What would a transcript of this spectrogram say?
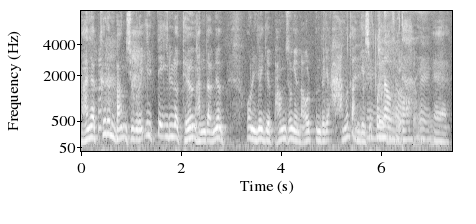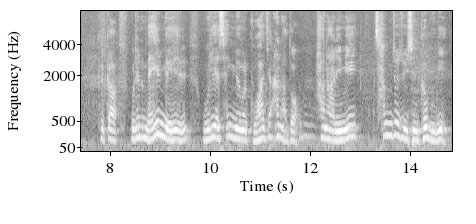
만약 그런 방식으로 일대일로 대응한다면 오늘 여기 방송에 나올 분들이 아무도 안 계실 거예요. 못 나옵니다. 네. 네. 그러니까 우리는 매일매일 우리의 생명을 구하지 않아도 하나님이 창조주이신 그분이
